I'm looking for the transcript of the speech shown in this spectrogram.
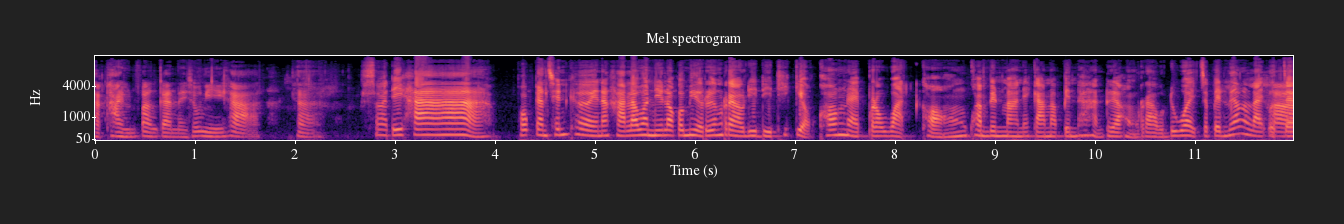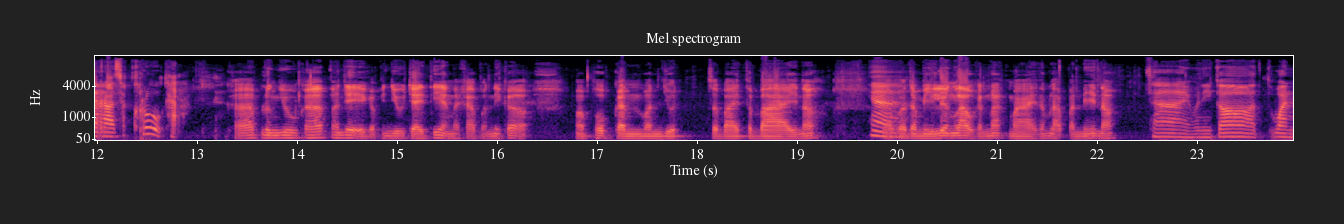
ทักทายคุณฟังกันในช่วงนี้ค่ะค่ะ สวัสดีค่ะ พบกันเช่นเคยนะคะ แล้ววันนี้เราก็มีเรื่องราวดี ๆ ที่เกี่ยวข้องในประวัติของความเป็นมาในการมาเป็นทหารเรือของเราด้วย จะเป็นเรื่องอะไรอดใจรอสักครู่ค่ะ ครับลุงยูครับพันเจเอกกับพินยูใจเที่ยงนะครับ วันนี้ก็มาพบกันวันหยุดสบายๆเนาะค่ะเราก็จะมีเรื่องเล่ากันมากมายสำหรับวันนี้เนาะ ใช่ วันนี้ก็วัน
